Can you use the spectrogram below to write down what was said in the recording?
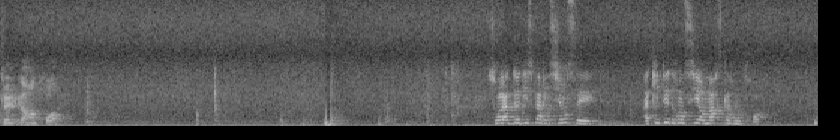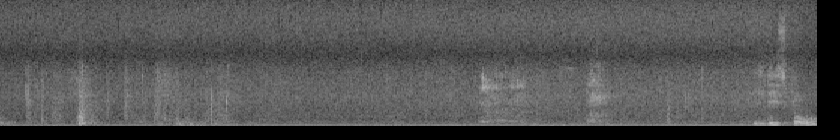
Fin 43 Son acte de disparition, c'est acquitté de Drancy en mars 43. Ils disent pour où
